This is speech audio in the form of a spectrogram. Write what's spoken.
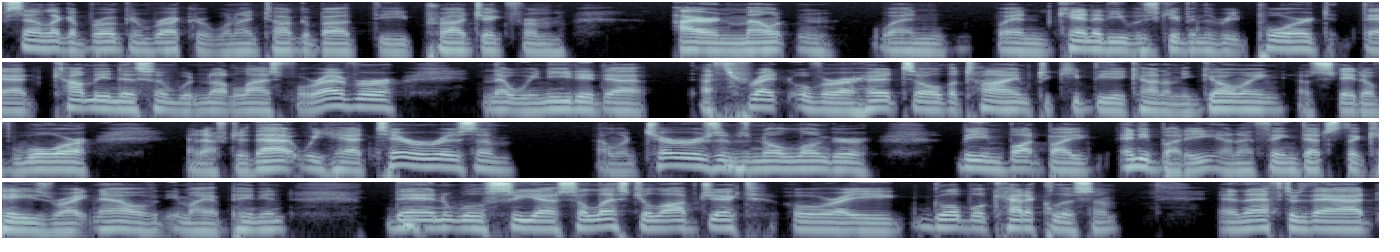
sound like a broken record when I talk about the project from Iron Mountain when when Kennedy was giving the report that communism would not last forever and that we needed a, a threat over our heads all the time to keep the economy going, a state of war. And after that, we had terrorism. And when terrorism is no longer being bought by anybody, and I think that's the case right now, in my opinion, then we'll see a celestial object or a global cataclysm. And after that,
